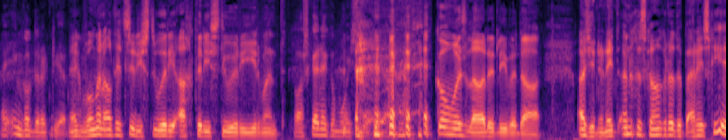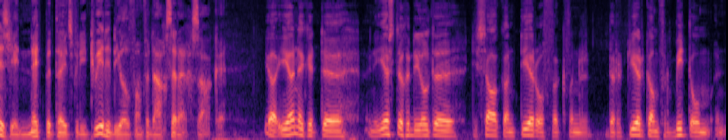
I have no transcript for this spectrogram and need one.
'n enkel direkteur. Ek wonder altyd so die storie agter die storie hier want waarskynlik 'n mooi storie. Ja. Kom ons laat dit liewe daar. As jy nou net ingeskakel het op RSG is jy net betyds vir die tweede deel van vandag se regsaake. Ja, Ian, ek het uh, in die eerste gedeelte die saak hanteer of ek van die direkteur kan verbied om in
